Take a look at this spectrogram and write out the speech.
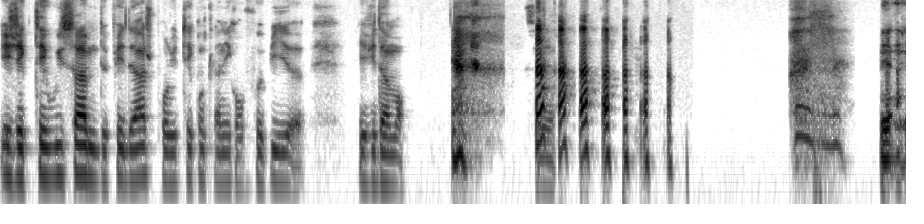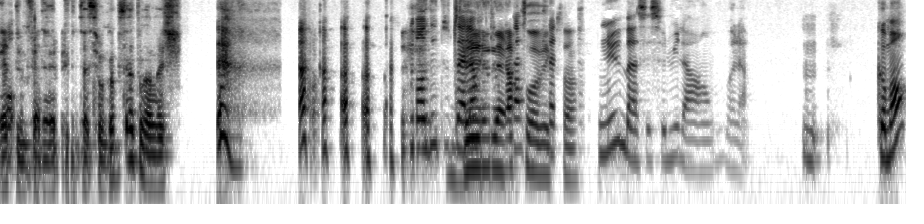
éjecter Wissam de PDH pour lutter contre la négrophobie, euh, évidemment. Mais arrête de me faire des réputations comme ça, toi, wesh. demandé tout à l'heure quel Démerde-toi passage avec allait ça. être retenu, bah, c'est celui-là. hein, voilà. Mm. Comment?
